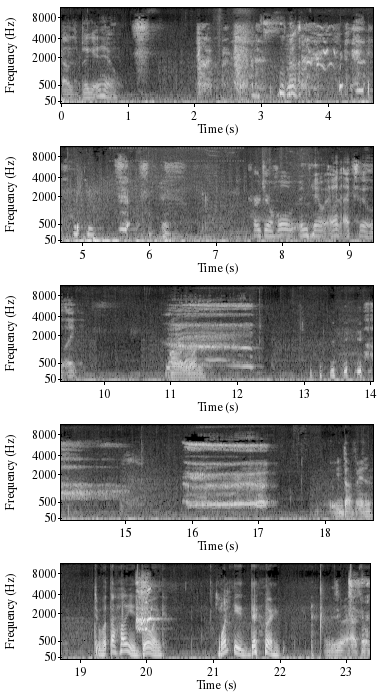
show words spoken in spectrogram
That was a big inhale. Heard your whole inhale and exhale, like. All in one. you Darth Vader? Dude, what the hell are you doing? What are you doing? He's gonna ask me.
